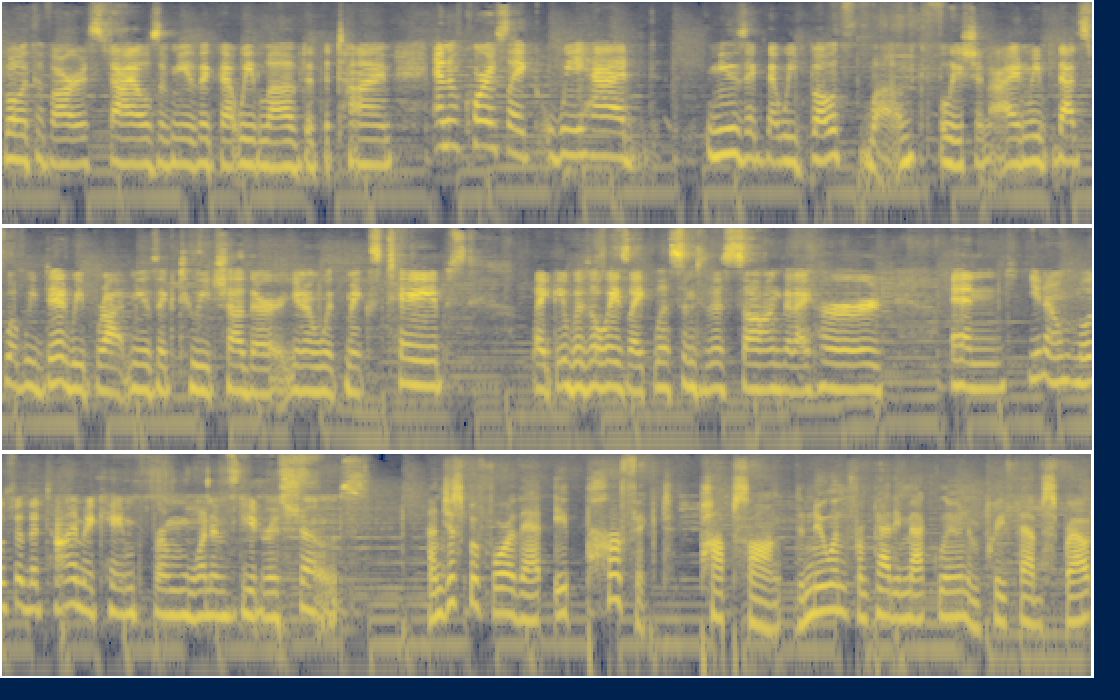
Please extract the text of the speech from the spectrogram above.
both of our styles of music that we loved at the time. And of course, like, we had music that we both loved, Felicia and I, and we, that's what we did. We brought music to each other, you know, with mixtapes. Like, it was always like, listen to this song that I heard. And, you know, most of the time it came from one of Deirdre's shows. And just before that, a perfect pop song, the new one from Paddy McAloon and Prefab Sprout.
